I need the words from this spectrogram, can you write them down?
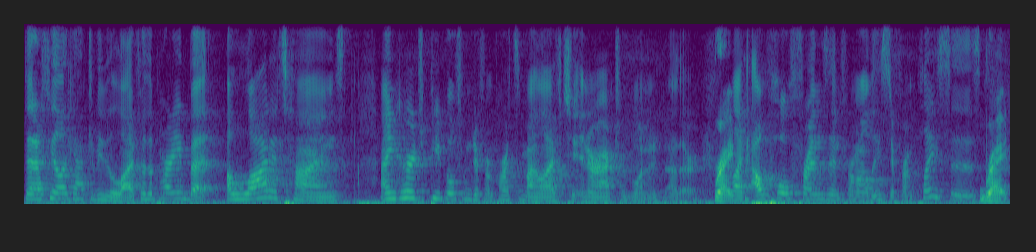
that I feel like I have to be the life of the party, but a lot of times I encourage people from different parts of my life to interact with one another. Right. Like I'll pull friends in from all these different places. Right.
